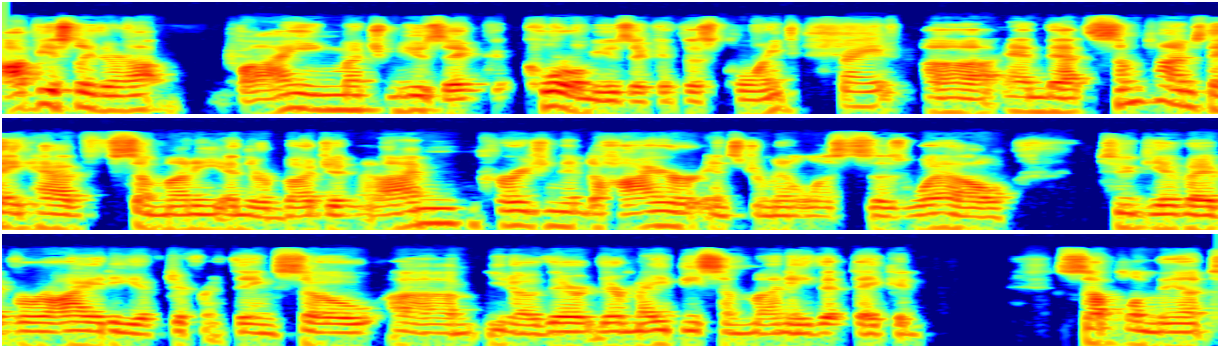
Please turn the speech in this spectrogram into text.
obviously they're not buying much music, choral music at this point, Right. uh, and that sometimes they have some money in their budget, and I'm encouraging them to hire instrumentalists as well to give a variety of different things. So um, you know there there may be some money that they could supplement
